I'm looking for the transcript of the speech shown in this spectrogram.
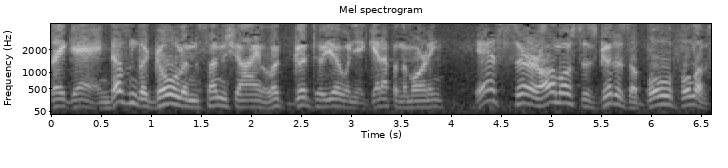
Say, gang, doesn't the golden sunshine look good to you when you get up in the morning? Yes, sir, almost as good as a bowl full of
